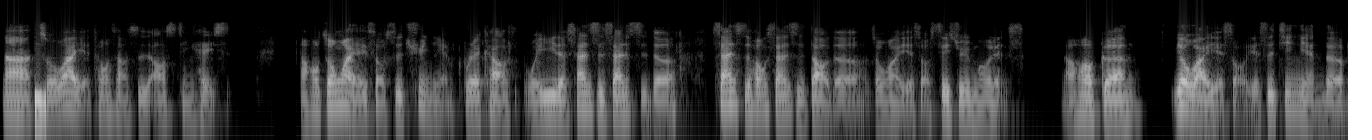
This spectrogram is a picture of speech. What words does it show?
那左外野通常是 Austin Hayes。然后中外野手是去年 breakout 唯一的三十三十的三十轰三十道的中外野手 C.J. Mullins，然后跟右外野手也是今年的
